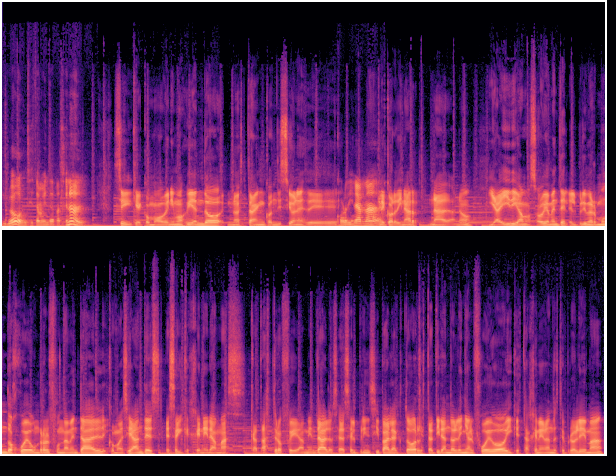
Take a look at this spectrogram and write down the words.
y luego el sistema internacional. Sí, que como venimos viendo, no está en condiciones de Coordinar nada. de coordinar nada, ¿no? Y ahí, digamos, obviamente el primer mundo juega un rol fundamental. Como decía antes, es el que genera más catástrofe ambiental, o sea, es el principal actor que está tirando leña al fuego y que está generando este problema.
